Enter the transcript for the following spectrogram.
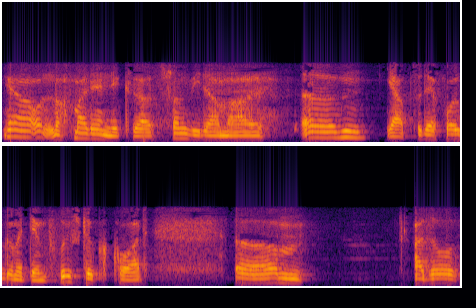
Ja, und nochmal der Niklas, schon wieder mal. Ähm, ja, zu der Folge mit dem Frühstückkord. Ähm, also,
